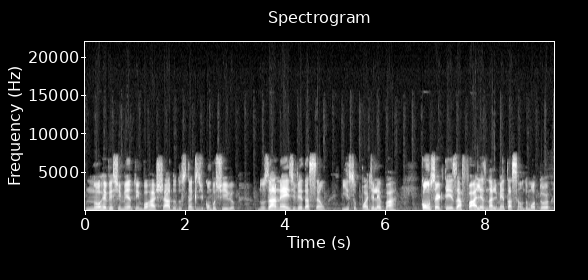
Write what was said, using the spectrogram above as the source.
no revestimento emborrachado dos tanques de combustível, nos anéis de vedação, e isso pode levar, com certeza, a falhas na alimentação do motor,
